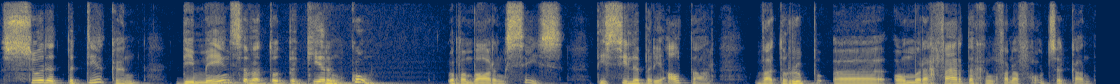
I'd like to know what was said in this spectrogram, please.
So dit beteken die mense wat tot bekering kom. Openbaring 6, die siele by die altaar wat roep uh om regverdiging vanaf God se kant.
